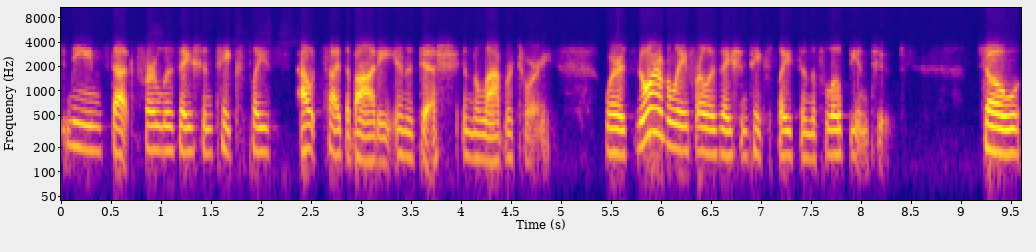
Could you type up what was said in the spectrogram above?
means that fertilization takes place outside the body in a dish in the laboratory, whereas normally fertilization takes place in the fallopian tubes. So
